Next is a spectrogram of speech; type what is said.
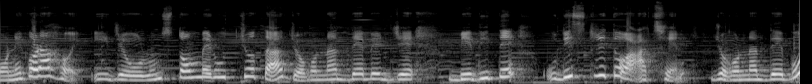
মনে করা হয়, এই যে অরুণ স্তম্ভের উচ্চতা, জগন্নাথ দেবের যে বেদিতে উদিষ্কৃত আছেন, জগন্নাথ দেবও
